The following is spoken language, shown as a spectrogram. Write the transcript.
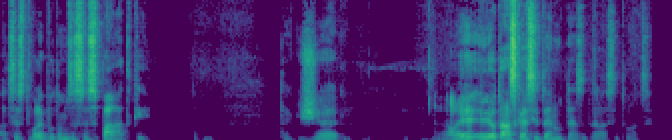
a cestovali potom zase zpátky. Takže, ale je, je otázka, jestli to je nutné za téhle situace.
